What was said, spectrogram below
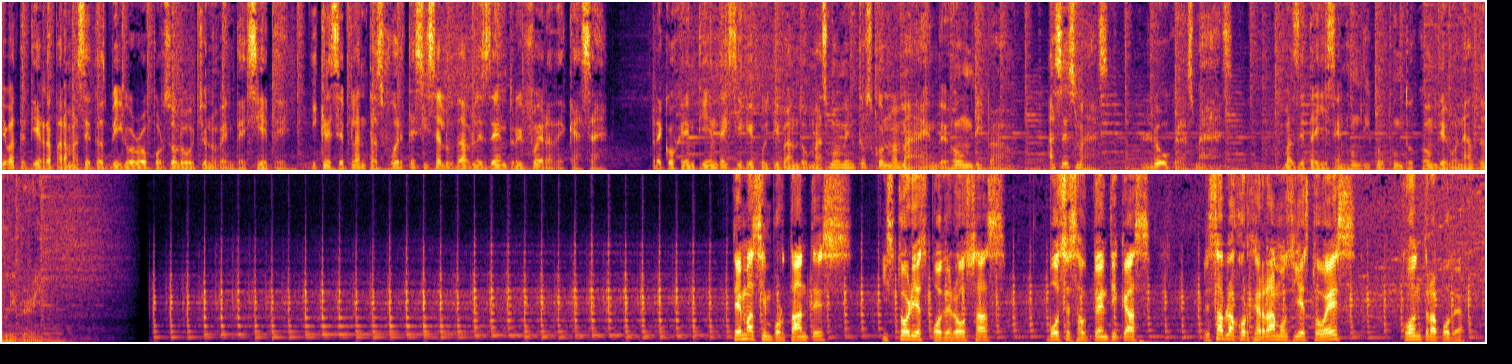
Llévate tierra para macetas Bigoro por solo $8.97 y crece plantas fuertes y saludables dentro y fuera de casa. Recoge en tienda y sigue cultivando más momentos con mamá en The Home Depot. Haces más, logras más. Más detalles en homedepot.com diagonal delivery. Temas importantes, historias poderosas, voces auténticas. Les habla Jorge Ramos y esto es Contrapoder.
